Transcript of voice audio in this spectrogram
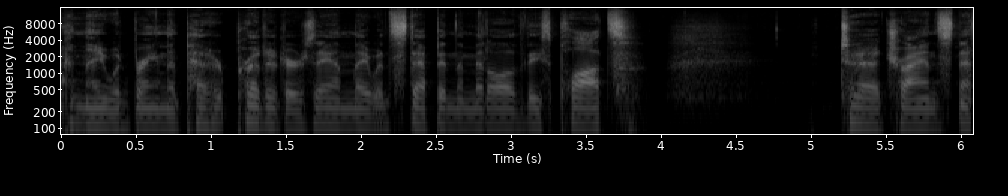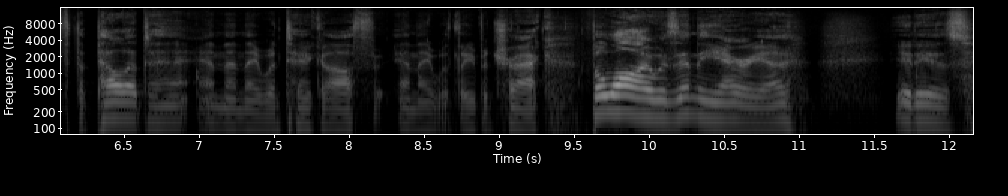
and they would bring the predators in. They would step in the middle of these plots to try and sniff the pellet, and then they would take off and they would leave a track. But while I was in the area, it is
